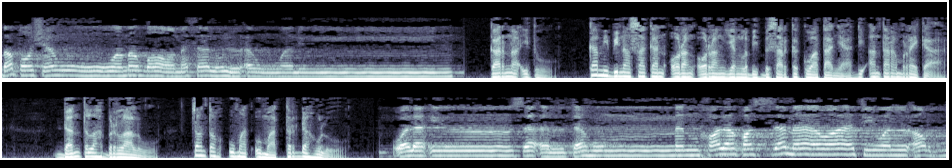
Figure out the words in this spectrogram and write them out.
بطشا ومضى مثل الأولين Karena itu, kami binasakan orang-orang yang lebih besar kekuatannya di antara mereka, dan telah berlalu contoh umat-umat terdahulu. ولئن سألتهم من خلق السماوات والأرض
